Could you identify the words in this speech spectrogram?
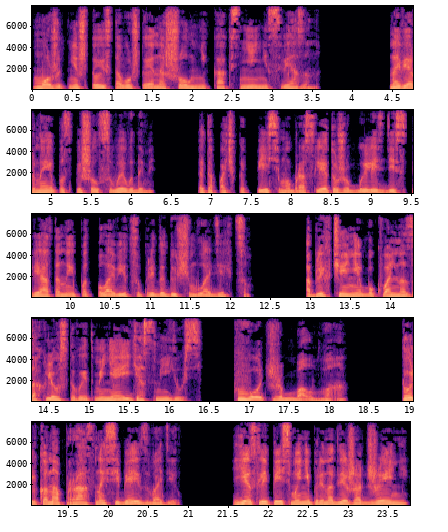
Может, ничто из того, что я нашел, никак с ней не связано. Наверное, я поспешил с выводами. Эта пачка писем и браслет уже были здесь спрятаны под половицу предыдущим владельцам. Облегчение буквально захлестывает меня, и я смеюсь. Вот же болван. Только напрасно себя изводил. Если письма не принадлежат Дженни,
